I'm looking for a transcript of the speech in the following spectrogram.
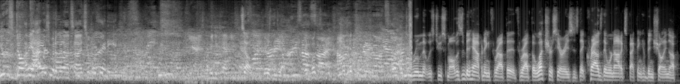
You just don't. I mean, I wish you would have been outside so more people. I mean, you can't. You So here's the deal. They booked, they booked a room that was too small. This has been happening throughout the throughout the lecture series. Is that crowds they were not expecting have been showing up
